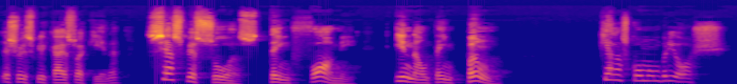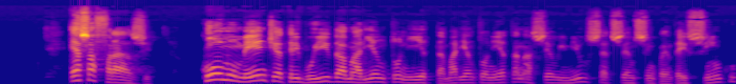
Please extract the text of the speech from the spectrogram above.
Deixa eu explicar isso aqui, né? Se as pessoas têm fome e não têm pão, que elas comam brioche. Essa frase, comumente atribuída a Maria Antonieta. Maria Antonieta nasceu em 1755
